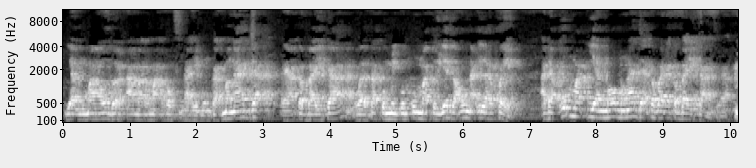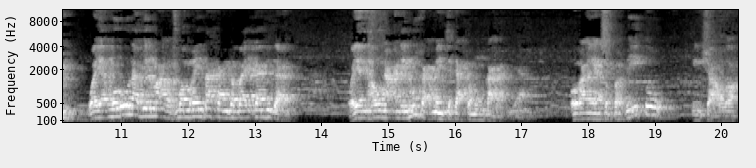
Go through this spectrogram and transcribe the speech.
yang mau beramar ma'ruf nahi munkar, mengajak ya kebaikan wa takum minkum ummatun yad'una ilal khair. Ada umat yang mau mengajak kepada kebaikan ya. Wa ya'muruna bil ma'ruf memerintahkan kebaikan juga. Wa yanhauna 'anil munkar mencegah kemungkaran ya. Orang yang seperti itu insya Allah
